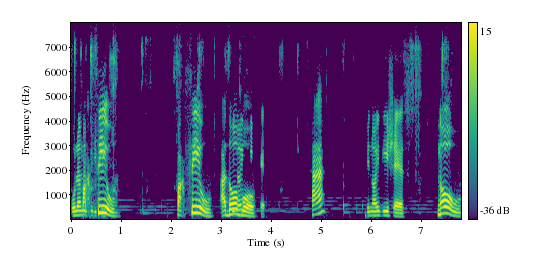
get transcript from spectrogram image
Ulam ng Paksiw. Paksiw. Adobo. Pinoy dishes. Ha? Pinoy dishes. No.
